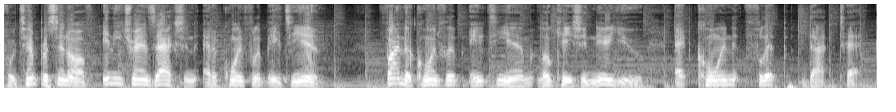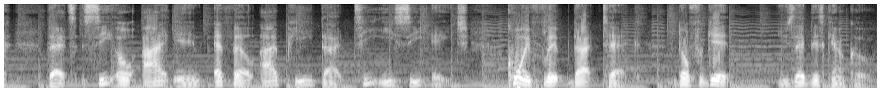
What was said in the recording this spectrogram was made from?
for 10% off any transaction at a CoinFlip ATM. Find a CoinFlip ATM location near you at coinflip.tech. That's C O I N F L I P dot T E C H. Coinflip.tech. Don't forget, use that discount code.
